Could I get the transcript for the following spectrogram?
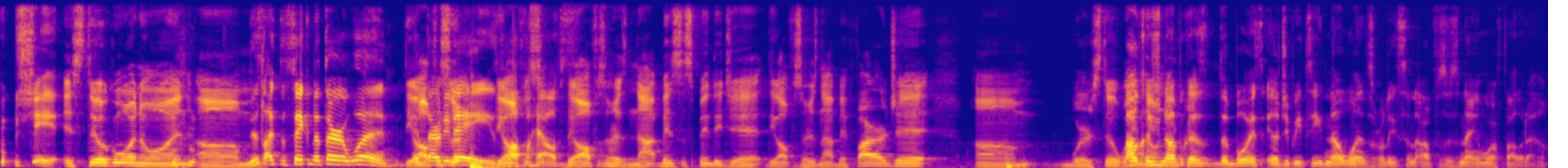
Shit. It's still going on. Um, This like the second or third one the in officer, 30 days. the Waffle officer, House. the officer has not been suspended yet. The officer has not been fired yet. Um, we're still waiting. oh, because you know, because the boy is LGBT, no one's releasing the officer's name or photo.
